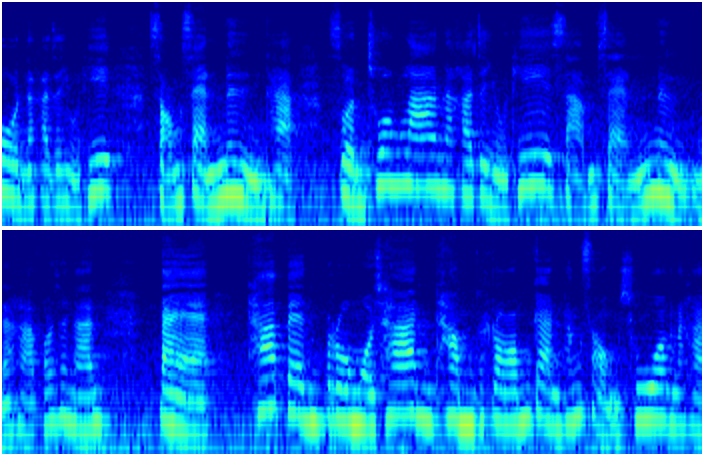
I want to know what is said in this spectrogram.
บนนะคะจะอยู่ที่ 2 0 0 0 0 0ค่ะ ส่วนช่วงล่างนะคะจะอยู่ที่ 3 0 0 0 0 0นะคะ เพราะฉะนั้นแต่ถ้าเป็นโปรโมชั่นทำพร้อมกันทั้ง 2 ช่วงนะคะ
